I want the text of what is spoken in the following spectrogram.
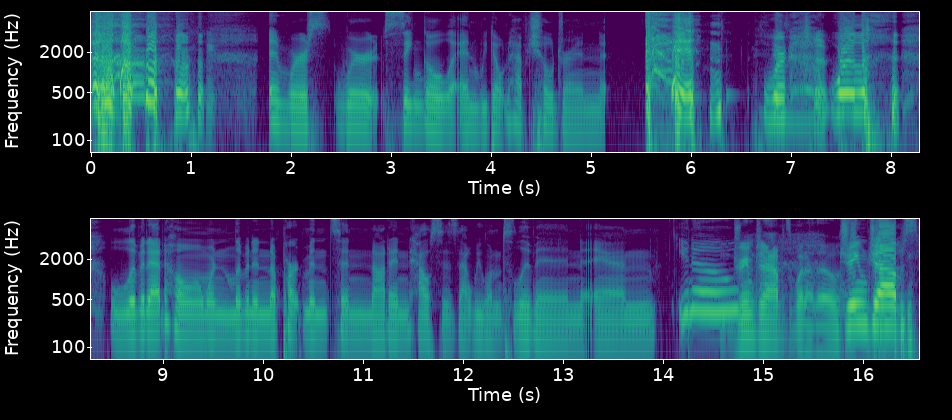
mm-hmm. and we're we're single and we don't have children and we're we're living at home and living in apartments and not in houses that we wanted to live in and you know dream jobs. What are those? dream jobs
